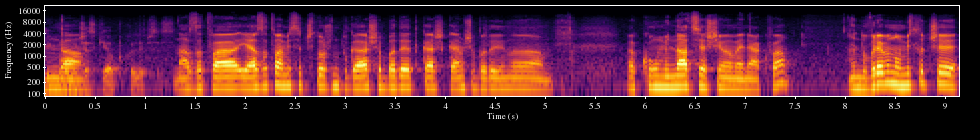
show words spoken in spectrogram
економически апокалипсис. Аз затова, и аз затова мисля, че точно тогава ще бъде, така ще кажем, ще бъде един кулминация, ще имаме някаква. Едновременно мисля, че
